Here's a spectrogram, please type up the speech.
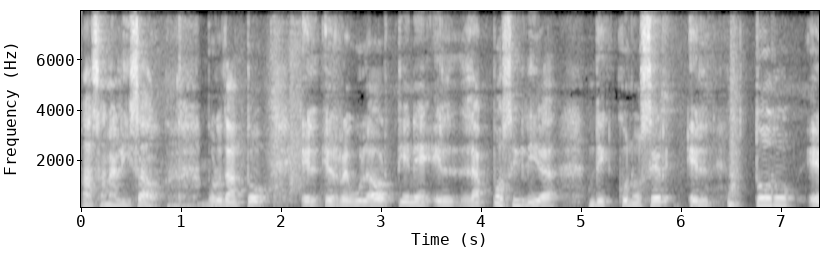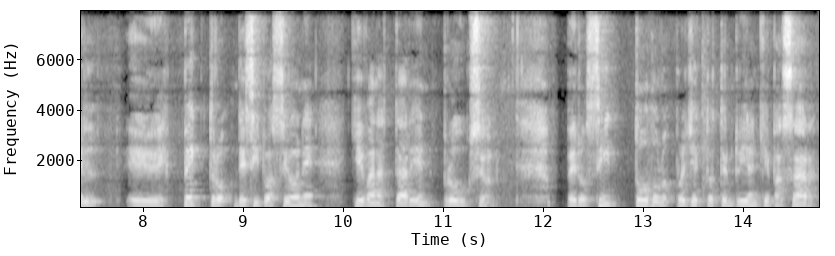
has analizado. Por lo tanto, el, el regulador tiene el- la posibilidad de conocer el, todo el eh, espectro de situaciones que van a estar en producción. Pero sí todos los proyectos tendrían que pasar,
